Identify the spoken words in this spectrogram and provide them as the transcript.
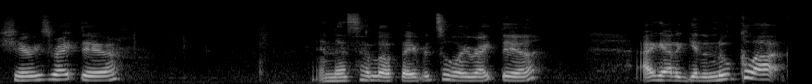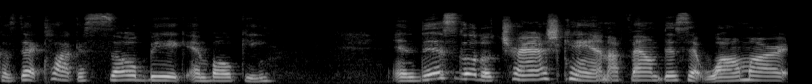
Sherry's right there. And that's her little favorite toy right there. I got to get a new clock because that clock is so big and bulky. And this little trash can, I found this at Walmart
